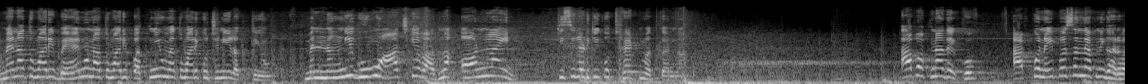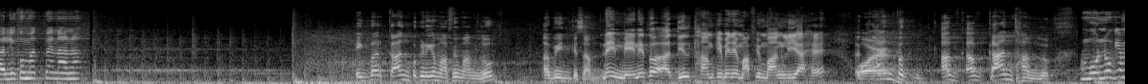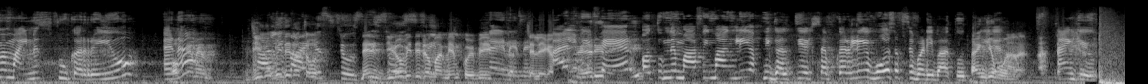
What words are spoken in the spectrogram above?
मैं ना तुम्हारी बहन हूँ ना तुम्हारी पत्नी हूँ मैं तुम्हारी कुछ नहीं लगती हूँ। मैं नंगी घूमू आज के बाद ना ऑनलाइन किसी लड़की को थ्रेट मत करना। आप अपना देखो आपको नहीं पसंद है अपनी घरवाली को मत पहनाना। एक बार कान पकड़ के माफ़ी मांग लो अभी इनके सामने। नहीं मैंने तो दिल थाम के मैंने माफ़ी मांग लिया है और कान पक, अब अब कान थाम लो। मोनू के मैं माइनस टू कर रही हूँ है ओके ना? मैम ज़ीरो भी दे दो तो नहीं ज़ीरो भी दे दो मैम कोई भी चलेगा। और तुमने माफ़ी मांग ली अपनी गलती एक्सेप्ट कर ली वो सबसे बड़ी बात होती है। Thank you thank you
